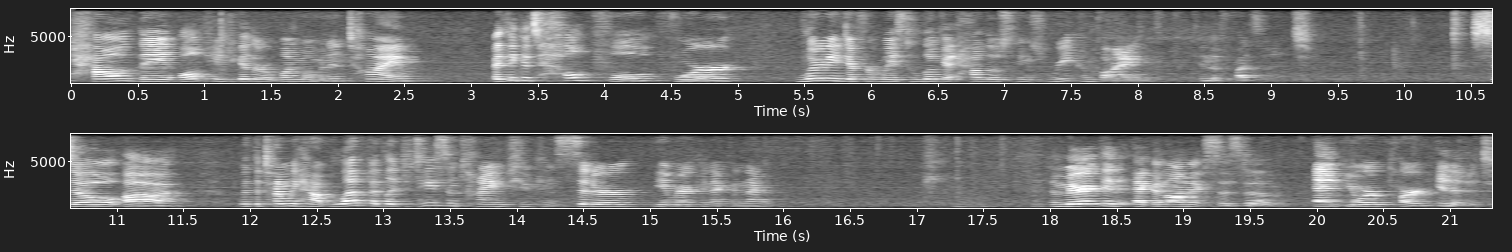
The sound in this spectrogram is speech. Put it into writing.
how they all came together at one moment in time, I think it's helpful for learning different ways to look at how those things recombine in the present. So, uh, with the time we have left, I'd like to take some time to consider the American economic American economic system and your part in it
